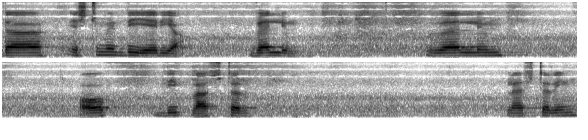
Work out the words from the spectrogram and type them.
the estimate the area. Volume. Volume of the plaster plastering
